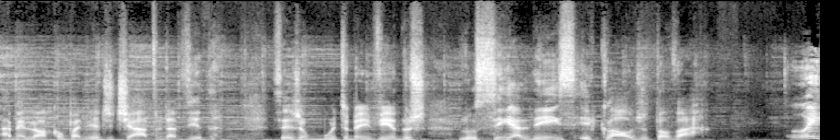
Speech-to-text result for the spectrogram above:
a melhor companhia de teatro da vida. Sejam muito bem-vindos, Lucinha Lins e Cláudio Tovar. Oi,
